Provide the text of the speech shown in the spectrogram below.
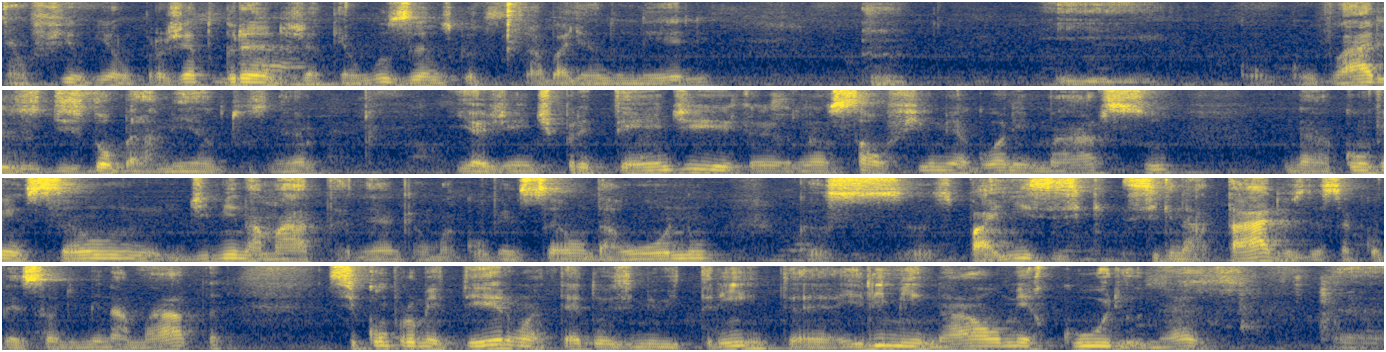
É um filme, é um projeto grande, já tem alguns anos que eu estou trabalhando nele e com, com, vários desdobramentos, né? E a gente pretende eh, lançar o filme agora em março na convenção de Minamata, né? Que é uma convenção da ONU, os, os países signatários dessa convenção de Minamata se comprometeram até 2030 a eliminar o mercúrio, né? É,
